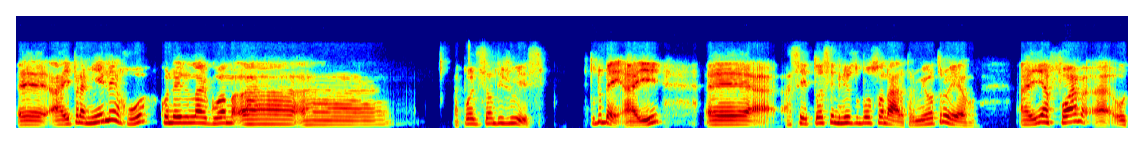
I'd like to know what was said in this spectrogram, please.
É, aí, para mim, ele errou quando ele largou a, a, a posição de juiz. Tudo bem, aí é, aceitou ser ministro do Bolsonaro, para mim, outro erro. Aí a forma, o,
